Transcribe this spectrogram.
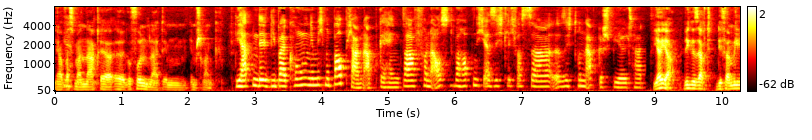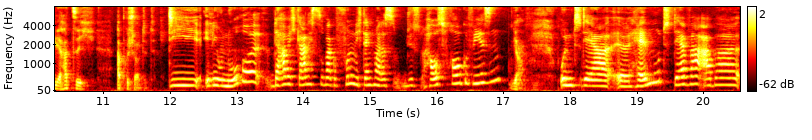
Ja, was man nachher äh, gefunden hat im, im Schrank. Die hatten die, die Balkone nämlich mit Bauplan abgehängt. War von außen überhaupt nicht ersichtlich, was da äh, sich drin abgespielt hat. Ja, ja, wie gesagt, die Familie hat sich abgeschottet. Die Eleonore, da habe ich gar nichts drüber gefunden. Ich denke mal, das die ist Hausfrau gewesen. Ja, Und der äh, Helmut, der war aber,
